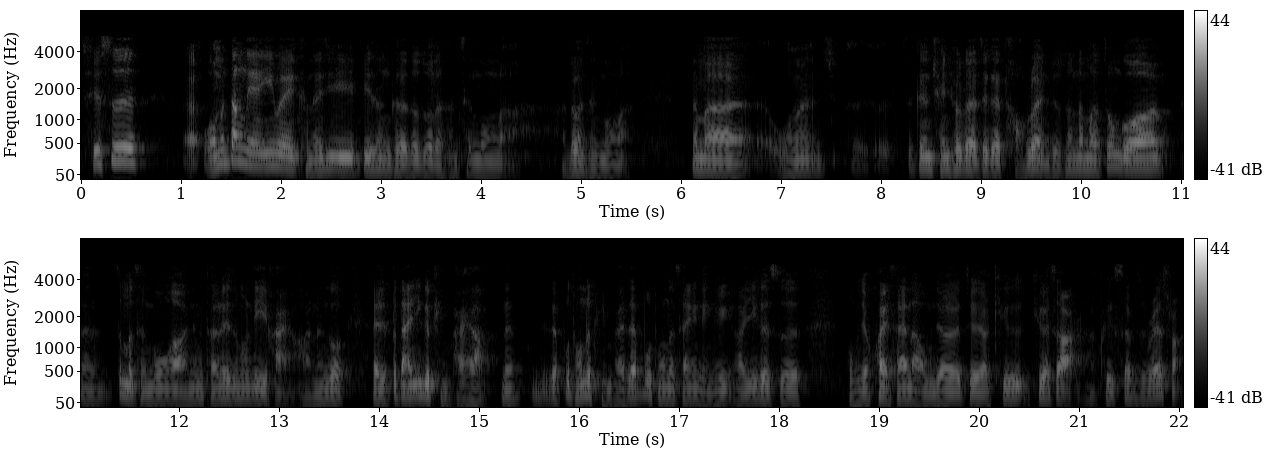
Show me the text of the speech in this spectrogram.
其实呃，我们当年因为肯德基、必胜客都做得很成功了，都很成功了。那么我们呃跟全球的这个讨论，就是说，那么中国呃这么成功啊，你们团队这么厉害啊，能够而且不单一个品牌啊，那在不同的品牌，在不同的餐饮领域啊，一个是。我们叫快餐呢，我们叫这叫 Q QSR，Quick Service Restaurant，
